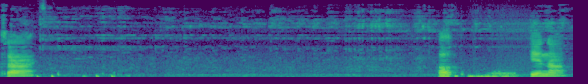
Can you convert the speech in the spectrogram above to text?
再来。哦，天哪！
